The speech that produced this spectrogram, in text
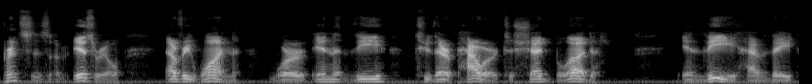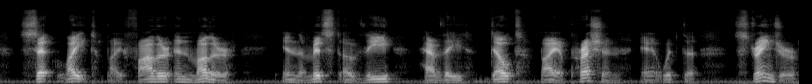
princes of Israel, every one, were in thee to their power to shed blood. In thee have they set light by father and mother. In the midst of thee have they dealt by oppression and with the stranger.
